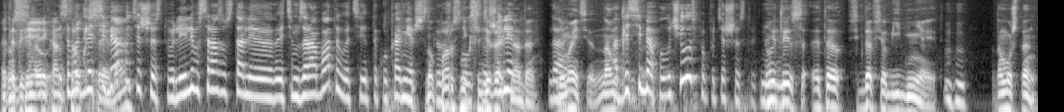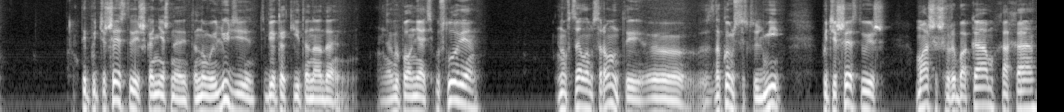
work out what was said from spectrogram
Это где реконструкция, Это вы для себя да? путешествовали или вы сразу стали этим зарабатывать и такой коммерческий? Ну, парусник содержать или... надо, да. понимаете? Нам... А для себя получилось попутешествовать? Наверное? Ну, это, это всегда все объединяет. Угу. Потому что ты путешествуешь, конечно, это новые люди, тебе какие-то надо выполнять условия, но в целом все равно ты э, знакомишься с людьми, путешествуешь, машешь рыбакам, ха-ха,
